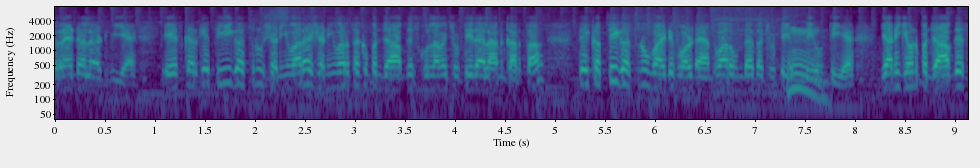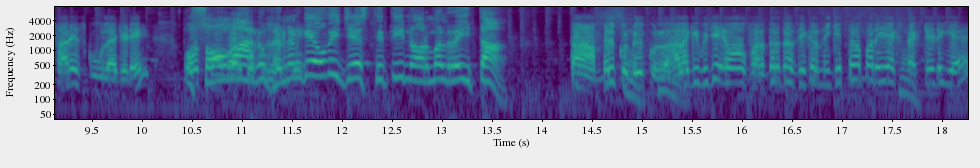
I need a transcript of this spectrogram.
ਰੈੱਡ ਅਲਰਟ ਵੀ ਹੈ। ਇਸ ਕਰਕੇ 30 ਅਗਸਤ ਨੂੰ ਸ਼ਨੀਵਾਰ ਹੈ। ਸ਼ਨੀਵਾਰ ਤੱਕ ਪੰਜਾਬ ਦੇ ਸਕੂਲਾਂ ਵਿੱਚ ਛੁੱਟੀ ਦਾ ਐਲਾਨ ਕਰਤਾ ਤੇ 31 ਅਗਸਤ ਨੂੰ ਬਾਈ ਡਿਫਾਲਟ ਐਤਵਾਰ ਹੁੰਦਾ ਤਾਂ ਛੁੱਟੀ ਹੁੰਦੀ ਹੁੰਦੀ ਹੈ। ਯਾਨੀ ਕਿ ਹੁਣ ਪੰਜਾਬ ਦੇ ਸਾਰੇ ਸਕੂਲ ਹੈ ਜਿਹੜੇ ਉਹ ਸੋਮਵਾਰ ਨੂੰ। ਖੁੱਲਣਗੇ ਉਹ ਵੀ ਜੇ ਸਥਿਤੀ ਨਾਰਮਲ ਰਹੀ ਤਾਂ। ਤਾਂ ਬਿਲਕੁਲ ਬਿਲਕੁਲ। ਹਾਲਾਂਕਿ ਵਿਜੇ ਉਹ ਫਰਦਰ ਦਾ ਜ਼ਿਕਰ ਨਹੀਂ ਕੀਤਾ ਪਰ ਇਹ ਐਕਸਪੈਕਟਡ ਹੀ ਹੈ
